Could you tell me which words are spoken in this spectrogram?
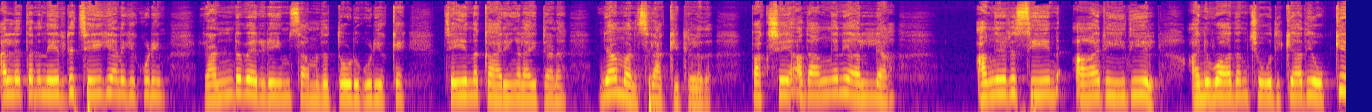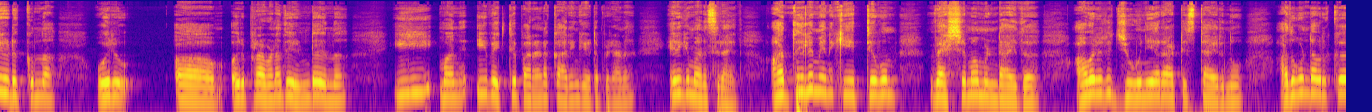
അല്ല തന്നെ നേരിട്ട് ചെയ്യുകയാണെങ്കിൽ കൂടിയും രണ്ടു രണ്ടുപേരുടെയും സമ്മതത്തോടു കൂടിയൊക്കെ ചെയ്യുന്ന കാര്യങ്ങളായിട്ടാണ് ഞാൻ മനസ്സിലാക്കിയിട്ടുള്ളത്. പക്ഷേ അതങ്ങനെയല്ല. അങ്ങനെ ഒരു സീൻ ആ രീതിയിൽ അനുവാദം ചോദിക്കാതെ ഒക്കെ എടുക്കുന്ന ഒരു ഒരു പ്രവണതയുണ്ട് എന്ന് ഈ മന ഈ വ്യക്തി പറയണ കാര്യം കേട്ടപ്പോഴാണ് എനിക്ക് മനസ്സിലായത്. അതിലും എനിക്ക് ഏറ്റവും വിഷമമുണ്ടായത് അവരൊരു ജൂനിയർ ആർട്ടിസ്റ്റായിരുന്നു അതുകൊണ്ട് അവർക്ക്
